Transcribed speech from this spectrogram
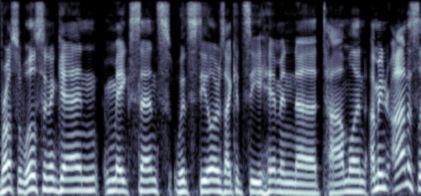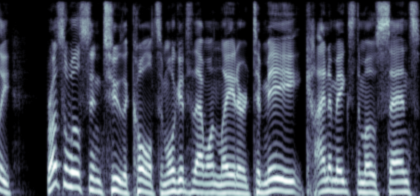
Russell Wilson again makes sense with Steelers. I could see him and uh, Tomlin. I mean, honestly, Russell Wilson to the Colts, and we'll get to that one later. To me, kind of makes the most sense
